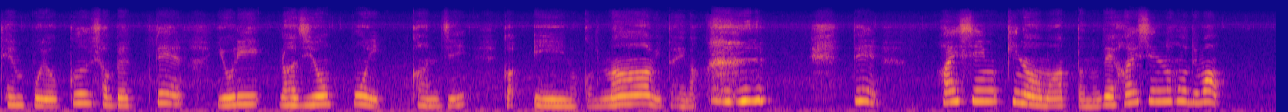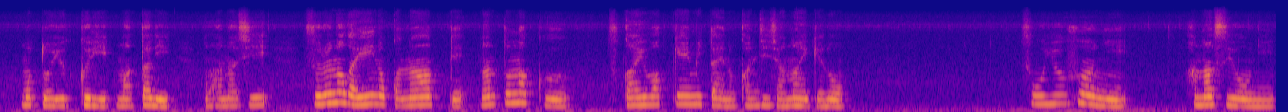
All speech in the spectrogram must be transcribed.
テンポよく喋ってよりラジオっぽい感じがいいのかなみたいな で配信機能もあったので配信の方ではもっとゆっくりまったりお話するのがいいのかなってなんとなく使い分けみたいな感じじゃないけどそういう風に話すように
